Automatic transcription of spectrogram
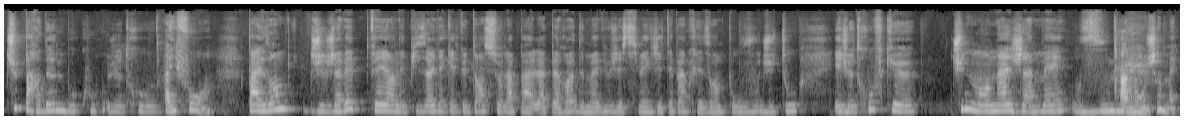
Tu pardonnes beaucoup, je trouve. Ah, il faut, hein. Par exemple, j'avais fait un épisode il y a quelques temps sur la, la période de ma vie où j'estimais que j'étais pas présente pour vous du tout. Et je trouve que tu ne m'en as jamais voulu Ah non, jamais.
